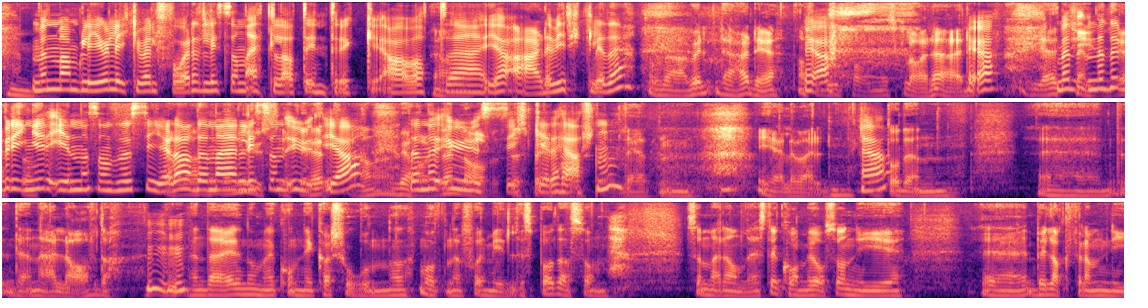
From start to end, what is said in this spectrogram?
men man blir jo likevel får et litt sånn etterlatt inntrykk av at ja, ja er det virkelig det? Og det er vel det. Er det. Altså, ja. De tallenes klare er, ja. er men, men, det bringer inn, sånn som du sier, da, denne, litt sånn ja, denne usikkerheten. i hele verden. Og den Eh, den er lav, da. Mm. Men det er jo noe med kommunikasjonen og måten det formidles på da, som, som er annerledes. Det kommer jo også ny ble lagt fram ny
